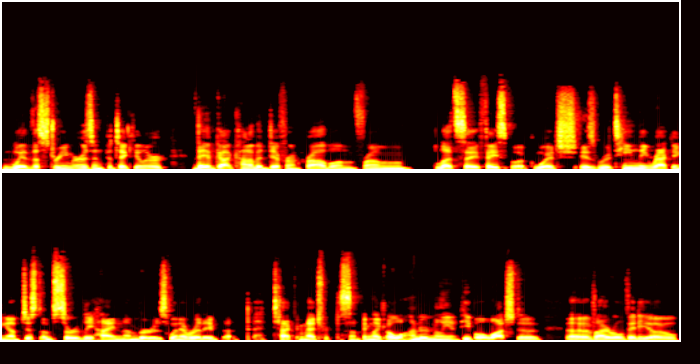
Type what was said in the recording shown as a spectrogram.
with the streamers in particular they've got kind of a different problem from let's say facebook which is routinely racking up just absurdly high numbers whenever they attack a metric to something. Like oh 100 million people watched a, a viral video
